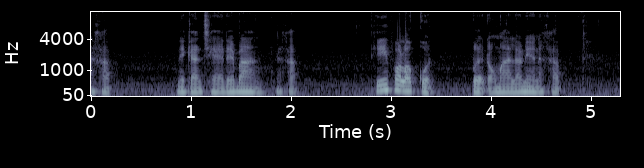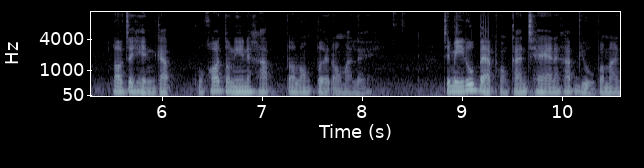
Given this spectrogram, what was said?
นะครับ ในการแชร์ได้บ้างนะครับ ทีนี้พอเรากดเปิดออกมาแล้วเนี่ยนะครับ เราจะเห็นกับหัวข้อตรงนี้นะครับ เราลองเปิดออกมาเลย จะมีรูปแบบของการแชร์นะครับ อยู่ประมาณ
